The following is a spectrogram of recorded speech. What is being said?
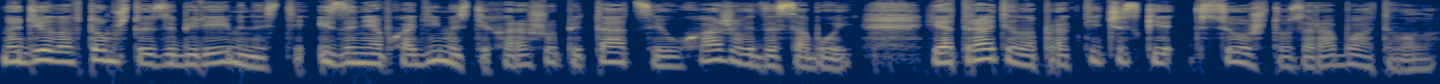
Но дело в том, что из-за беременности, из-за необходимости хорошо питаться и ухаживать за собой, я тратила практически все, что зарабатывала.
